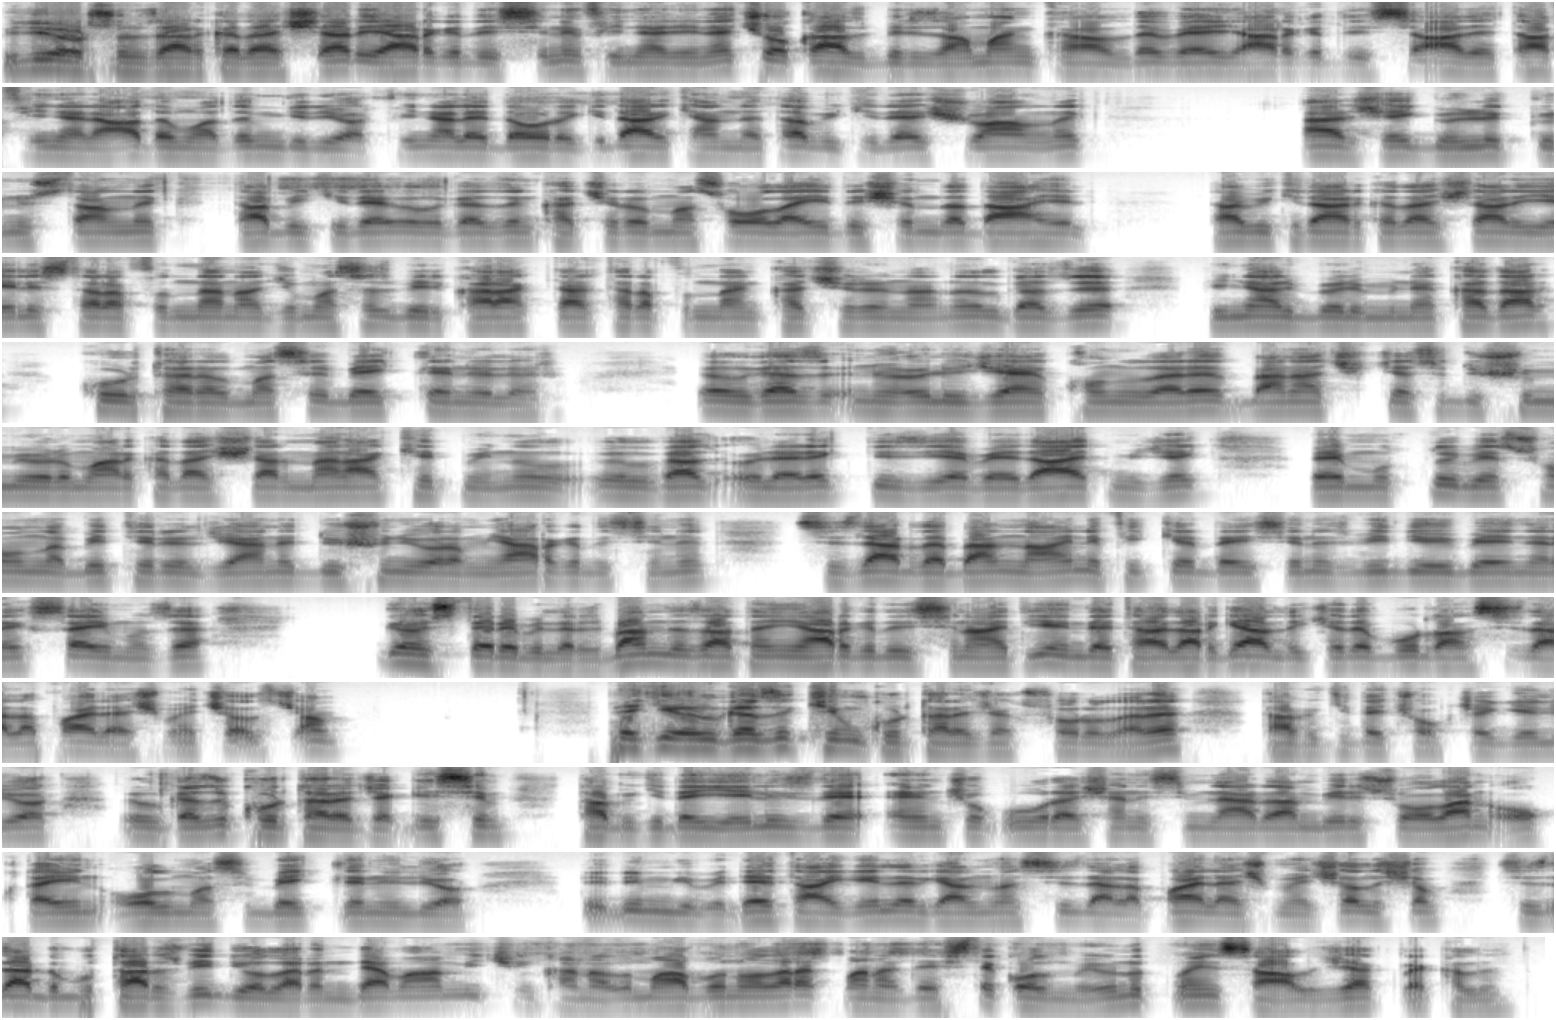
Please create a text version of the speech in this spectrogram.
Biliyorsunuz arkadaşlar yargı dizisinin finaline çok az bir zaman kaldı ve yargı dizisi adeta finale adım adım gidiyor. Finale doğru giderken de tabii ki de şu anlık her şey güllük gülistanlık. Tabii ki de Ilgaz'ın kaçırılması olayı dışında dahil. Tabii ki de arkadaşlar Yeliz tarafından acımasız bir karakter tarafından kaçırılan Ilgaz'ı final bölümüne kadar kurtarılması beklenilir. Ilgaz'ın öleceği konuları ben açıkçası düşünmüyorum arkadaşlar. Merak etmeyin Il- Ilgaz ölerek diziye veda etmeyecek ve mutlu bir sonla bitirileceğini düşünüyorum yargı dizisinin. Sizler de benimle aynı fikirdeyseniz videoyu beğenerek sayımızı gösterebiliriz. Ben de zaten yargı dizisine ait yeni detaylar geldikçe de buradan sizlerle paylaşmaya çalışacağım. Peki Ilgaz'ı kim kurtaracak soruları tabii ki de çokça geliyor. Ilgaz'ı kurtaracak isim tabii ki de Yeliz'le en çok uğraşan isimlerden birisi olan Oktay'ın olması bekleniliyor. Dediğim gibi detay gelir gelmez sizlerle paylaşmaya çalışacağım. Sizler de bu tarz videoların devamı için kanalıma abone olarak bana destek olmayı unutmayın. Sağlıcakla kalın.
